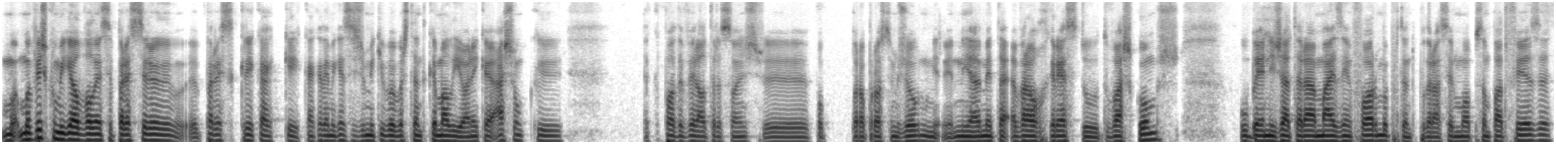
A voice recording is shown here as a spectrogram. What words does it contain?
uma, vez que o Miguel Valença parece ser. Parece querer que a, que a Académica seja uma equipa bastante camaleónica, acham que, que pode haver alterações uh, para o próximo jogo? Nomeadamente haverá o regresso do, do Vasco Gomes, o Benny já estará mais em forma, portanto poderá ser uma opção para a defesa.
